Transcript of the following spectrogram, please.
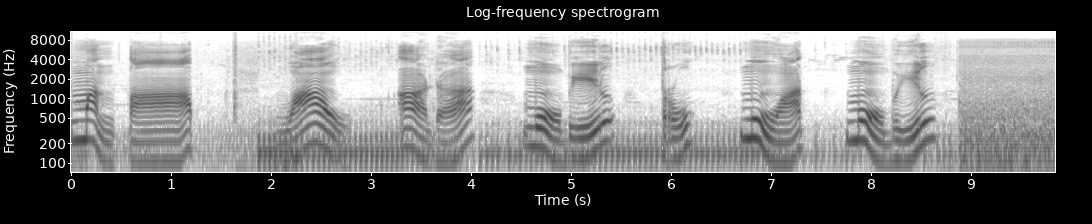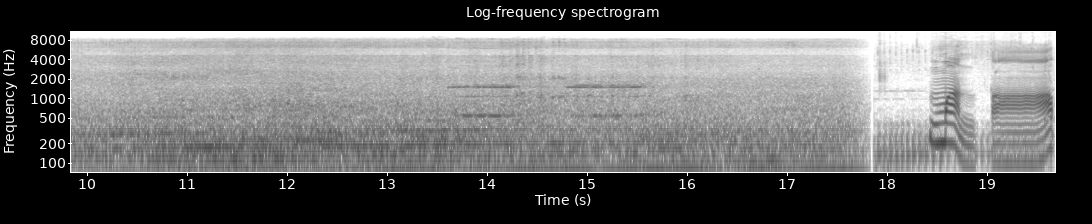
Mantap. Wow, ada mobil truk muat mobil. Mantap.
